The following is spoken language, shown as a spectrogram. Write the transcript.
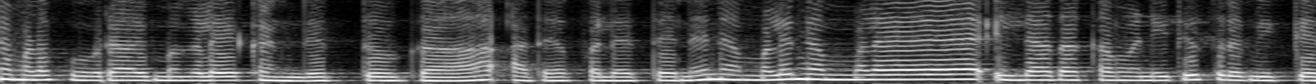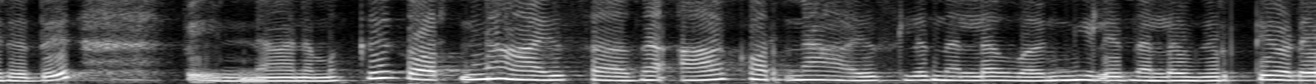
നമ്മളെ പോരായ്മകളെ കണ്ടെത്തുക. അതേപോലെ തന്നെ നമ്മൾ നമ്മളെ ഇല്ലാ ഇല്ലാതാക്കാൻ വേണ്ടിയിട്ട് ശ്രമിക്കരുത്. പിന്നെ നമുക്ക് കുറഞ്ഞ ആയുസ്സാണ് ആ കുറഞ്ഞ ആയുസ്സിൽ നല്ല ഭംഗിയിൽ നല്ല വൃത്തിയോടെ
